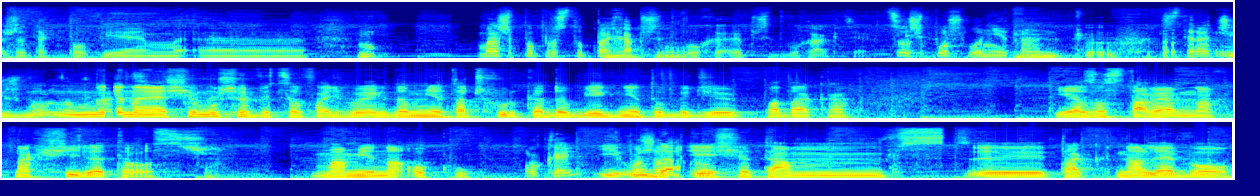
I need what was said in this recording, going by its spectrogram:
że tak powiem. E, masz po prostu pecha przy dwóch, e, przy dwóch akcjach. Coś poszło nie tak. Stracisz wolną Nie, akcję. no ja się muszę wycofać, bo jak do mnie ta czwórka dobiegnie, to będzie padaka. Ja zostawiam na, na chwilę to ostrze. Mam je na oku. Okej, I w porządku. udaje się tam w, y, tak na lewo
